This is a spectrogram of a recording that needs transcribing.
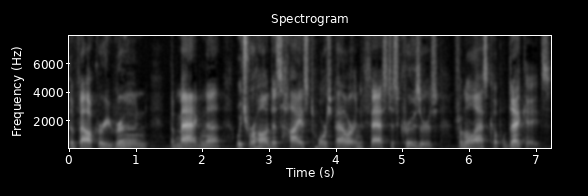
the Valkyrie Rune, the Magna, which were Honda's highest horsepower and fastest cruisers from the last couple decades.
